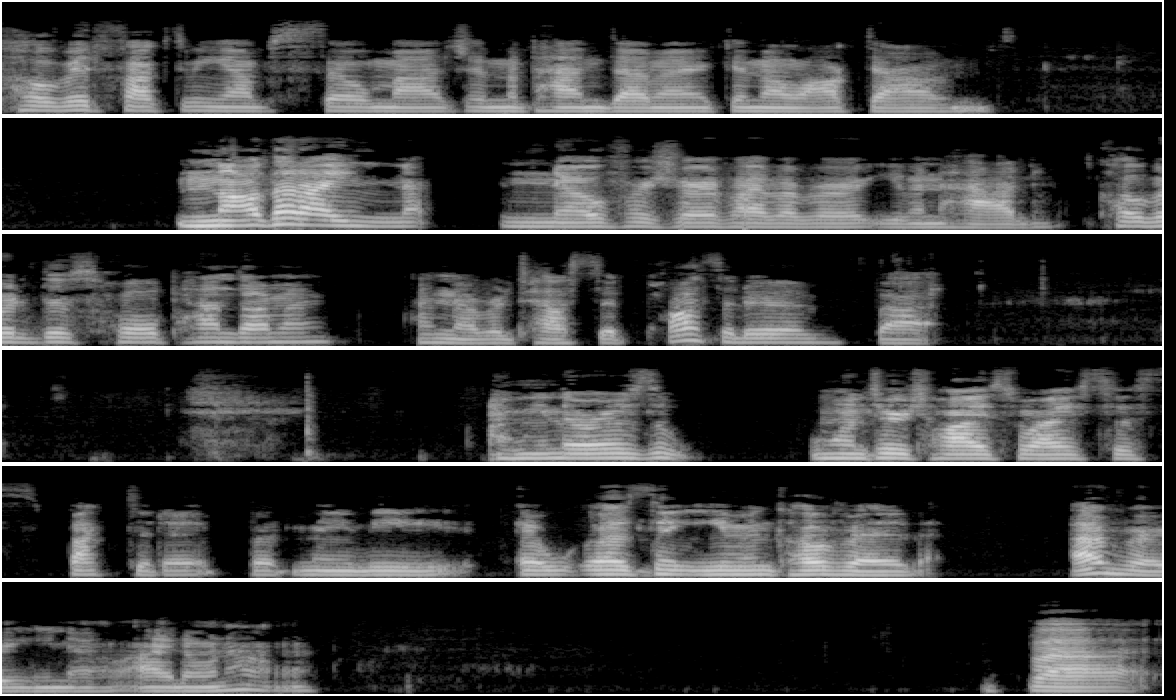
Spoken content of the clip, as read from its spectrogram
COVID fucked me up so much in the pandemic and the lockdowns. Not that I kn- know for sure if I've ever even had COVID this whole pandemic. I never tested positive, but I mean, there was once or twice where I suspected it, but maybe it wasn't even COVID ever, you know? I don't know. But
